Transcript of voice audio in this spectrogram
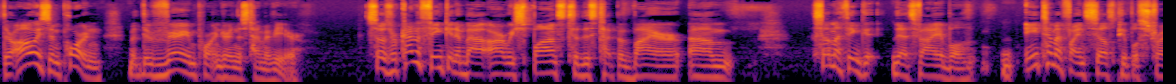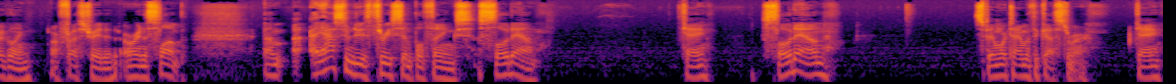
They're always important, but they're very important during this time of year. So as we're kind of thinking about our response to this type of buyer, um, something I think that's valuable. Anytime I find salespeople struggling or frustrated or in a slump, um, I ask them to do three simple things: slow down. Okay, slow down. Spend more time with the customer. Okay,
